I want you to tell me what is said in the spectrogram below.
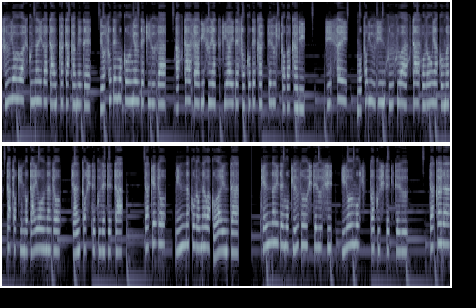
数量は少ないが単価高めで、よそでも購入できるが、アフターサービスや付き合いでそこで買ってる人ばかり。実際、元友人夫婦はアフターフォローや困った時の対応など、ちゃんとしてくれてた。だけど、みんなコロナは怖いんだ。県内でも急増してるし、医療も逼迫してきてる。だから、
